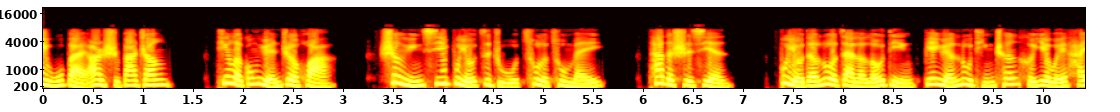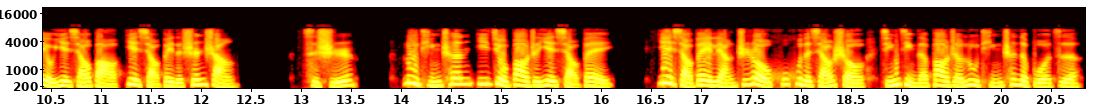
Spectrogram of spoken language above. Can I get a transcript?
第五百二十八章，听了公园这话，盛云熙不由自主蹙了蹙眉，他的视线不由得落在了楼顶边缘陆廷琛和叶维还有叶小宝、叶小贝的身上。此时，陆廷琛依旧抱着叶小贝，叶小贝两只肉乎乎的小手紧紧的抱着陆廷琛的脖子。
